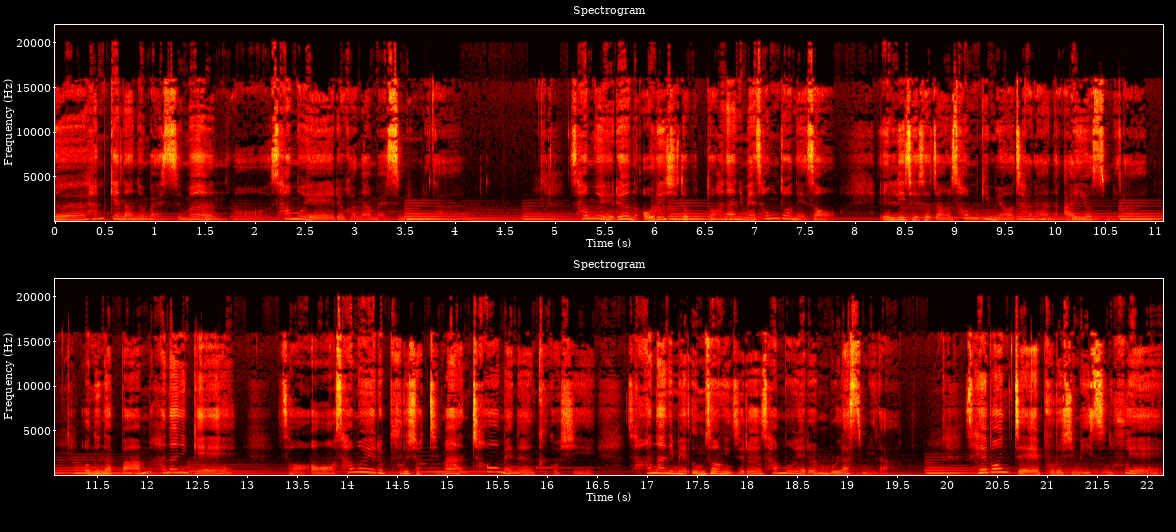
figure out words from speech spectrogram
오늘 함께 나눌 말씀은 어, 사무엘에 관한 말씀입니다. 사무엘은 어린 시절부터 하나님의 성전에서 엘리 제사장을 섬기며 자란 아이였습니다. 어느 날밤 하나님께서 어, 사무엘을 부르셨지만 처음에는 그것이 하나님의 음성인지를 사무엘은 몰랐습니다. 세 번째 부르심이 있은 후에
